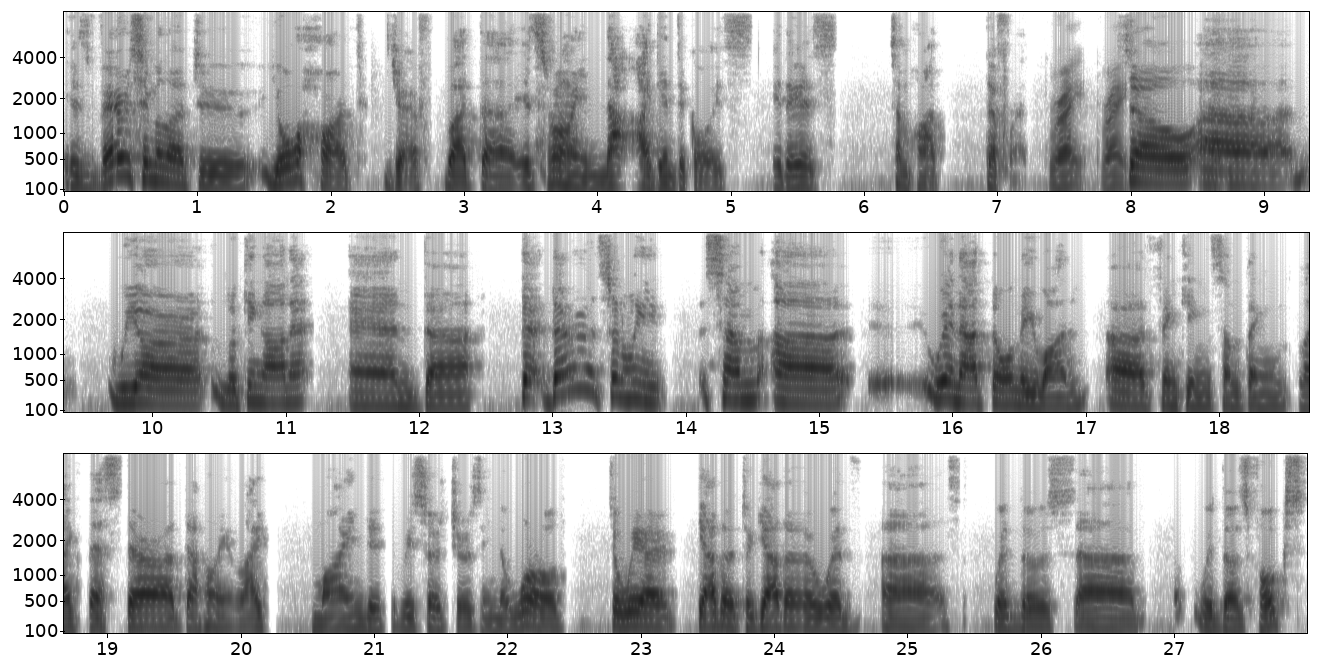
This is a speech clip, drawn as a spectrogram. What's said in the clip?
is very similar to your heart, Jeff, but uh, it's really not identical. It's it is somewhat different. Right, right. So uh, we are looking on it, and uh, th there are certainly some. Uh, we're not the only one uh, thinking something like this. There are definitely like-minded researchers in the world. So we are gathered together with uh, with those uh, with those folks,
